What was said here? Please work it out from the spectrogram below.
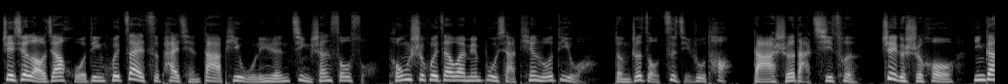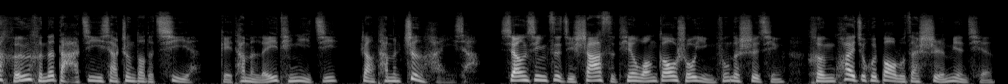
这些老家伙定会再次派遣大批武林人进山搜索，同时会在外面布下天罗地网，等着走自己入套。打蛇打七寸，这个时候应该狠狠的打击一下正道的气焰，给他们雷霆一击，让他们震撼一下。相信自己杀死天王高手尹峰的事情，很快就会暴露在世人面前，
